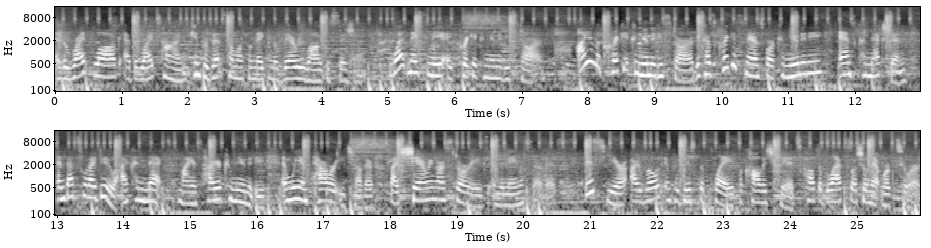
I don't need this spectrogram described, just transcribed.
and the right blog at the right time can prevent someone from making a very wrong decision. What makes me a Cricket Community Star? I am a Cricket Community Star because Cricket stands for community and connection, and that's what I do. I connect my entire community, and we empower each other by sharing our stories in the name of service. Year, I wrote and produced a play for college kids called the Black Social Network Tour.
